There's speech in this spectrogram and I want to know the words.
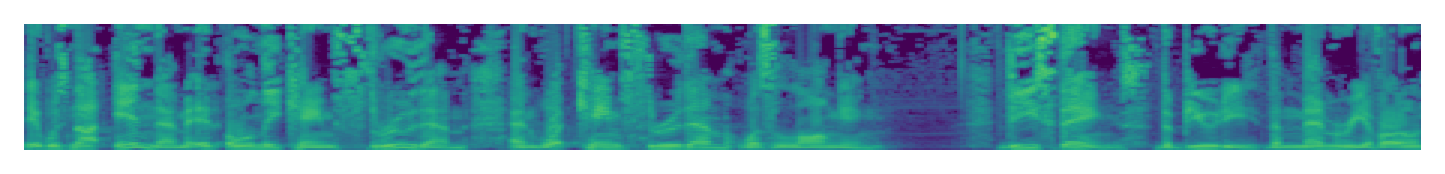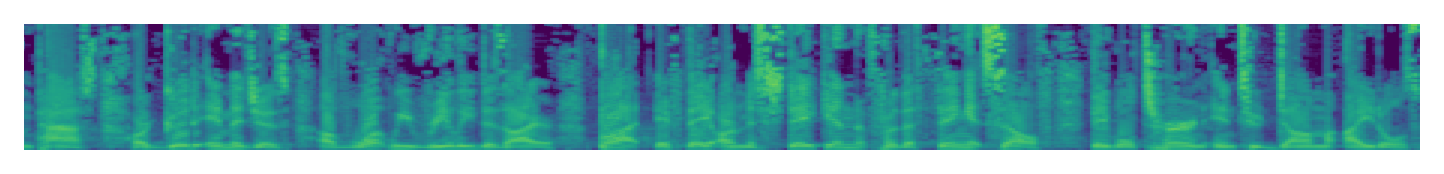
It was not in them, it only came through them. And what came through them was longing. These things, the beauty, the memory of our own past, are good images of what we really desire. But if they are mistaken for the thing itself, they will turn into dumb idols,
